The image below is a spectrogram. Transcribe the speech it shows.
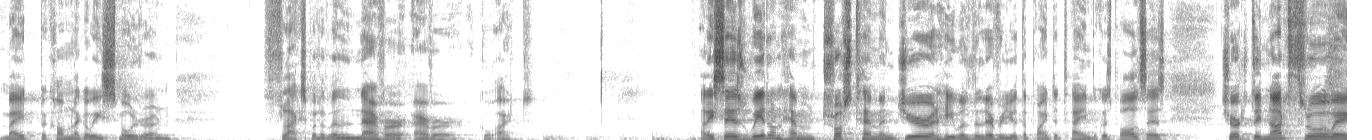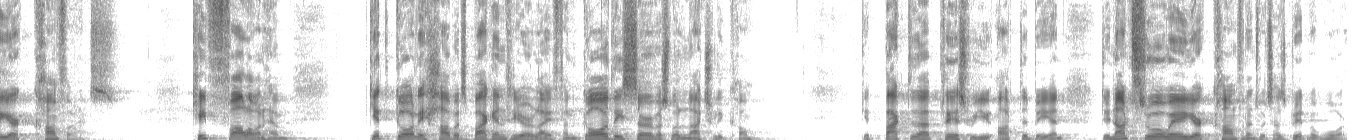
might become like a wee smouldering flax, but it will never, ever go out. And he says, Wait on him, trust him, endure, and he will deliver you at the point of time. Because Paul says, Church, do not throw away your confidence. Keep following Him. Get godly habits back into your life, and godly service will naturally come. Get back to that place where you ought to be, and do not throw away your confidence, which has great reward.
